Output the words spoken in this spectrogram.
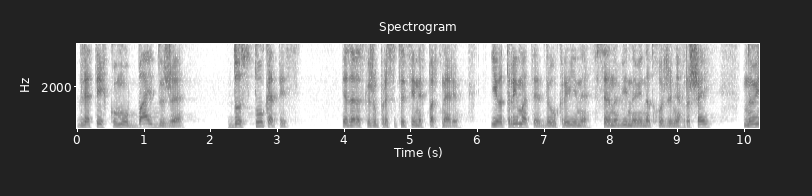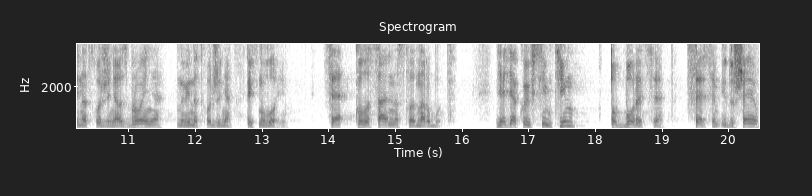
для тих, кому байдуже достукатись. Я зараз кажу про ситуаційних партнерів, і отримати для України все нові нові надходження грошей, нові надходження озброєння, нові надходження технологій. Це колосально складна робота. Я дякую всім тим, хто бореться серцем і душею,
